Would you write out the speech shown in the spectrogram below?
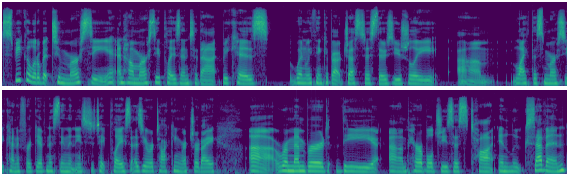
speak a little bit to mercy and how mercy plays into that, because when we think about justice, there's usually um, like this mercy kind of forgiveness thing that needs to take place. As you were talking, Richard, I uh, remembered the um, parable Jesus taught in Luke 7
